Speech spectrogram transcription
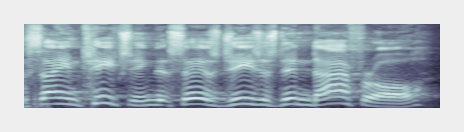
The same teaching that says Jesus didn't die for all,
